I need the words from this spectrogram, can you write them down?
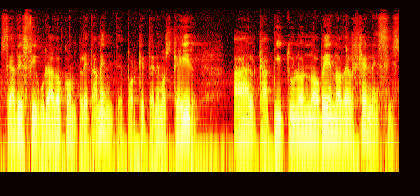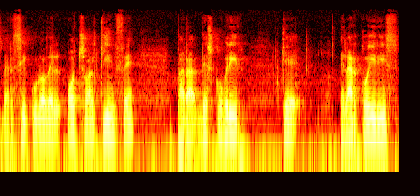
se ha desfigurado completamente, porque tenemos que ir al capítulo noveno del Génesis, versículo del 8 al 15, para descubrir que el arco iris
